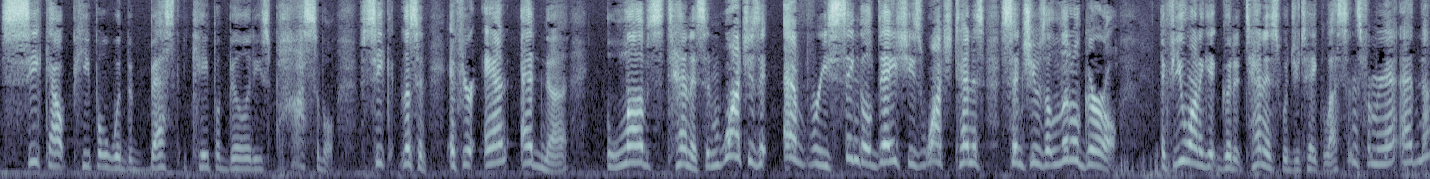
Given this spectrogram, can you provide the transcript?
seek out people with the best capabilities possible. Seek, listen, if your Aunt Edna loves tennis and watches it every single day, she's watched tennis since she was a little girl. If you want to get good at tennis, would you take lessons from your Aunt Edna?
